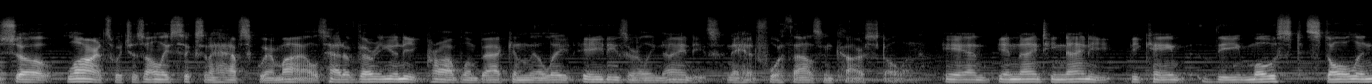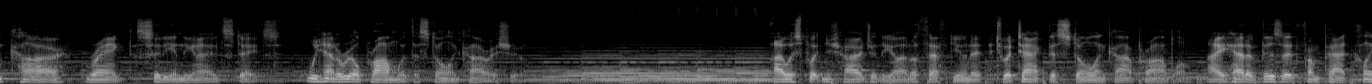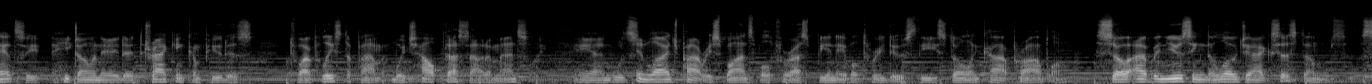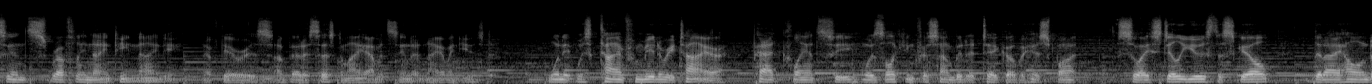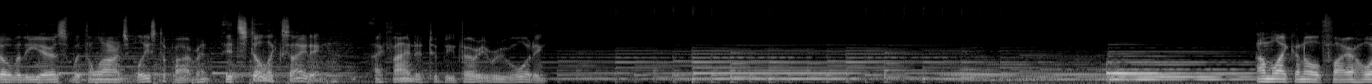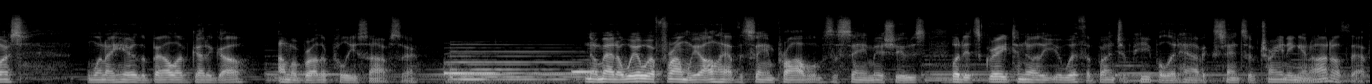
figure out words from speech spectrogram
So Lawrence, which is only six and a half square miles, had a very unique problem back in the late 80s, early 90s. And they had 4,000 cars stolen. And in 1990 became the most stolen car ranked city in the United States. We had a real problem with the stolen car issue. I was put in charge of the auto theft unit to attack this stolen car problem. I had a visit from Pat Clancy. He donated tracking computers to our police department, which helped us out immensely and was in large part responsible for us being able to reduce the stolen car problem. So I've been using the LoJack systems since roughly 1990. If there is a better system, I haven't seen it and I haven't used it. When it was time for me to retire, Pat Clancy was looking for somebody to take over his spot. So I still use the skill that I honed over the years with the Lawrence Police Department. It's still exciting. I find it to be very rewarding. I'm like an old fire horse. When I hear the bell, I've got to go. I'm a brother police officer. No matter where we're from, we all have the same problems, the same issues, but it's great to know that you're with a bunch of people that have extensive training in auto theft.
